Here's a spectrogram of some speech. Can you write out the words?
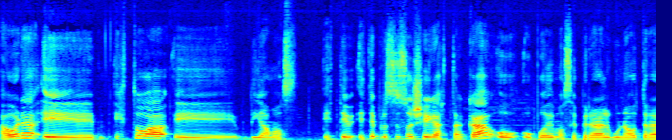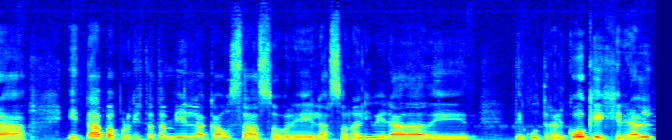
Ahora, eh, esto, ha, eh, digamos, este, este proceso llega hasta acá o, podemos esperar alguna otra etapa, porque está también la causa sobre la zona liberada de, de Cutralcó, que en general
